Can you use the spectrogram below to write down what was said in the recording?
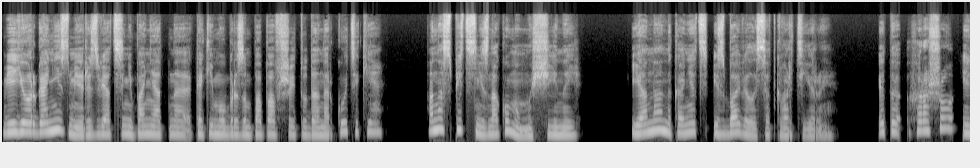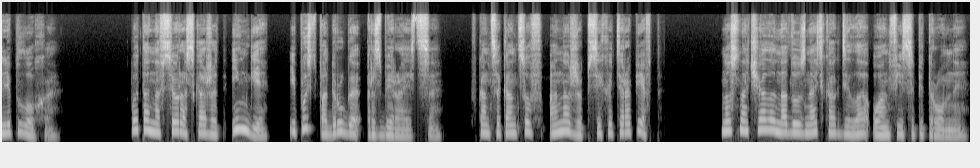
В ее организме резвятся непонятно, каким образом попавшие туда наркотики. Она спит с незнакомым мужчиной. И она, наконец, избавилась от квартиры. Это хорошо или плохо? Вот она все расскажет Инге, и пусть подруга разбирается. В конце концов, она же психотерапевт. Но сначала надо узнать, как дела у Анфисы Петровны.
